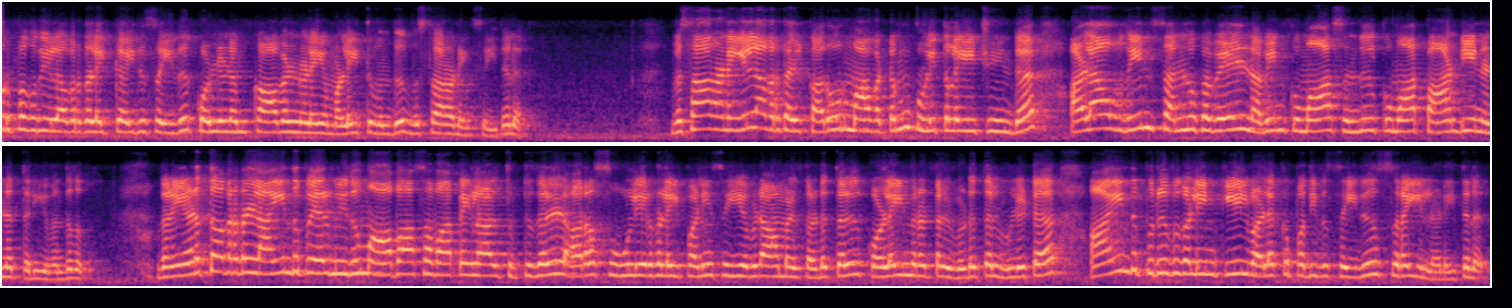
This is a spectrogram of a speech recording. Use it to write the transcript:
கடலூர் பகுதியில் அவர்களை கைது செய்து கொள்ளிடம் காவல் நிலையம் அழைத்து வந்து விசாரணை செய்தனர். விசாரணையில் அவர்கள் கரூர் மாவட்டம் குளித்தலையைச் சேர்ந்த அலாவுதீன் சண்முகவேல் நவீன்குமார் செந்தில்குமார் பாண்டியன் என தெரியவந்தது. இதனையடுத்து அவர்கள் ஐந்து பேர் மீதும் ஆபாச வார்த்தைகளால் திட்டுதல் அரசு ஊழியர்களை பணி செய்ய விடாமல் தடுத்தல் கொலை மிரட்டல் விடுத்தல் உள்ளிட்ட ஐந்து பிரிவுகளின் கீழ் வழக்கு பதிவு செய்து சிறையில் அடைத்தனர்.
